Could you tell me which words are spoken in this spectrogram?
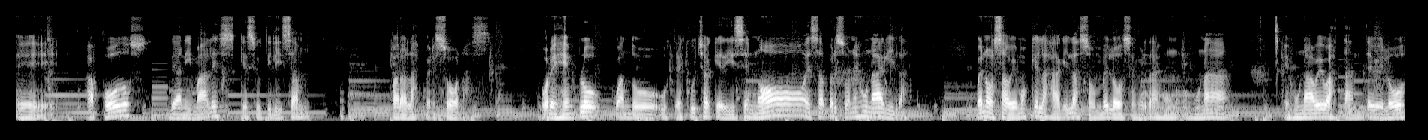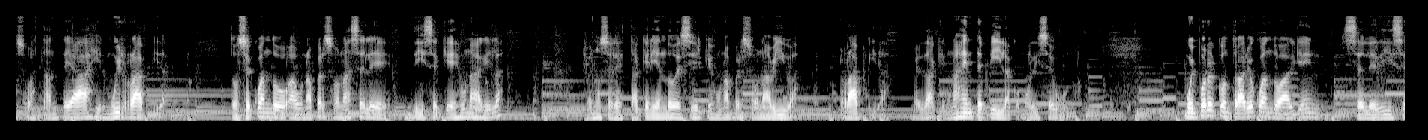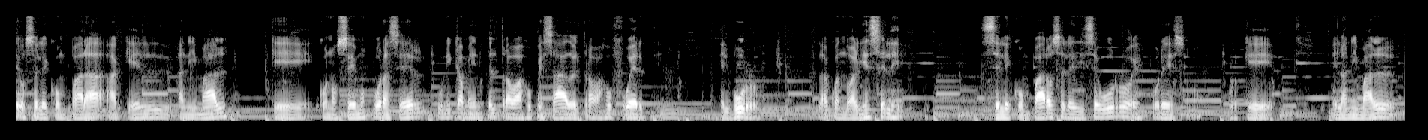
eh, apodos de animales que se utilizan para las personas. Por ejemplo, cuando usted escucha que dice, no, esa persona es un águila. Bueno, sabemos que las águilas son veloces, ¿verdad? Es, una, es un ave bastante veloz, bastante ágil, muy rápida. Entonces cuando a una persona se le dice que es un águila, bueno, se le está queriendo decir que es una persona viva, rápida, ¿verdad? Que una gente pila, como dice uno. Muy por el contrario, cuando a alguien se le dice o se le compara a aquel animal que conocemos por hacer únicamente el trabajo pesado, el trabajo fuerte, el burro, ¿verdad? Cuando a alguien se le, se le compara o se le dice burro es por eso, ¿no? Porque el animal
